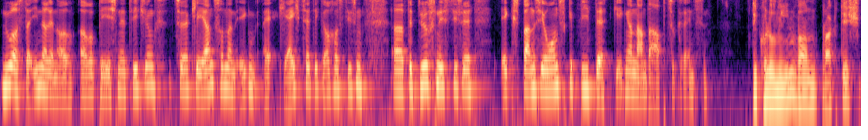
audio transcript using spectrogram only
nur aus der inneren europäischen Entwicklung zu erklären, sondern eben äh, gleichzeitig auch aus diesem äh, Bedürfnis, diese Expansionsgebiete gegeneinander abzugrenzen. Die Kolonien waren praktisch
